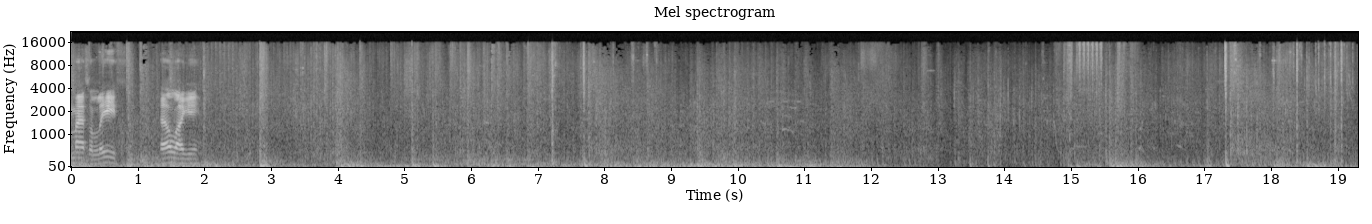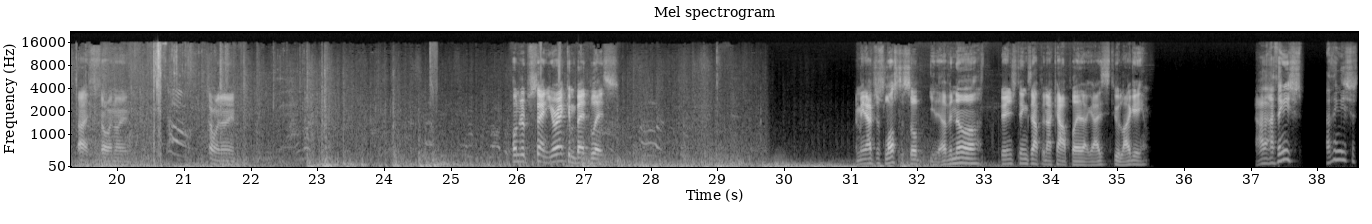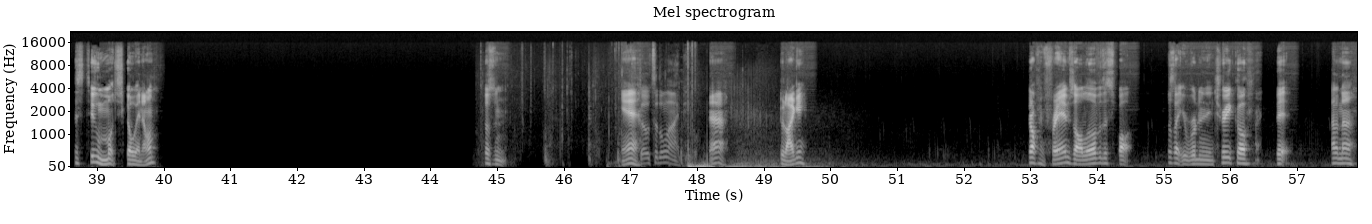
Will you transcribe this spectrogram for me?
Might have to leave. Hell laggy. That's so annoying. So annoying. 100%, you're wrecking bed blitz. I mean, I've just lost a sub. You never know. Strange things happen. I can't play that, guys. It's too laggy. I, I think it's just, I think it's just there's too much going on. Doesn't. Yeah. Go to the line, people. Yeah. Too laggy. Dropping frames all over the spot. Feels like you're running in treacle. Bit. I don't know.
